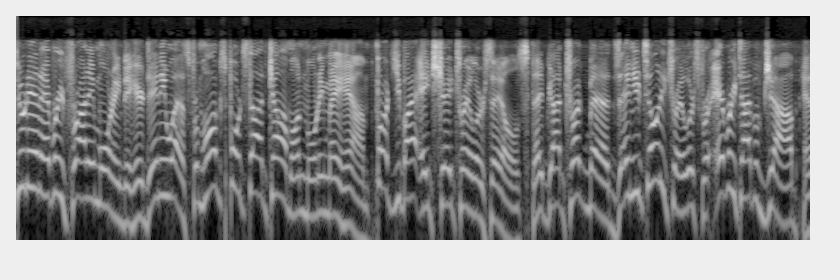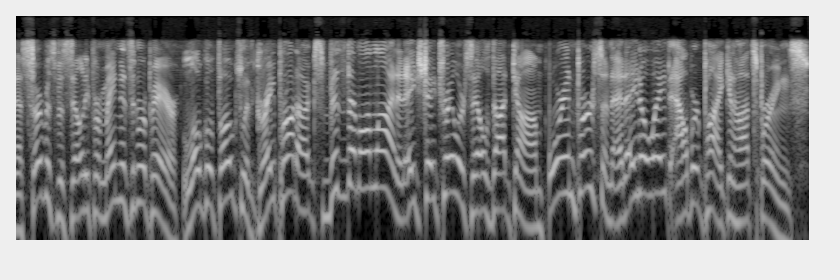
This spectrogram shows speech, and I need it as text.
Tune in every Friday morning to hear Danny West from Hogsports.com on Morning Mayhem. Brought to you by HJ Trailer Sales. They've got truck beds and utility trailers for every type of job and a service facility for maintenance and repair. Local folks with great products. Visit them online at hjtrailersales.com or in person at 808 Albert Pike in Hot Springs.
